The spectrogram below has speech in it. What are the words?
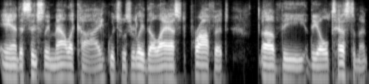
and essentially Malachi, which was really the last prophet of the the Old Testament,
